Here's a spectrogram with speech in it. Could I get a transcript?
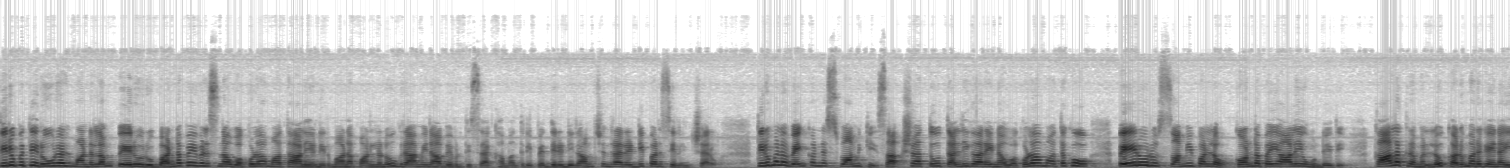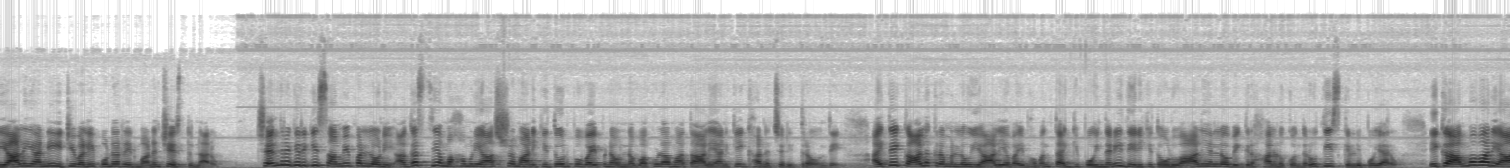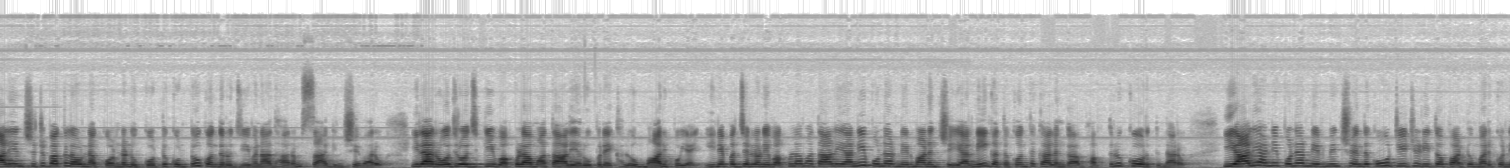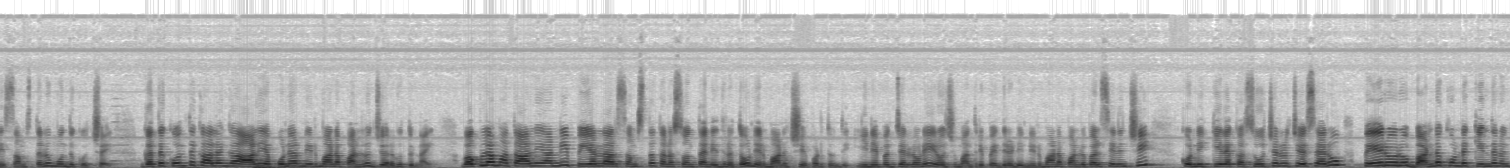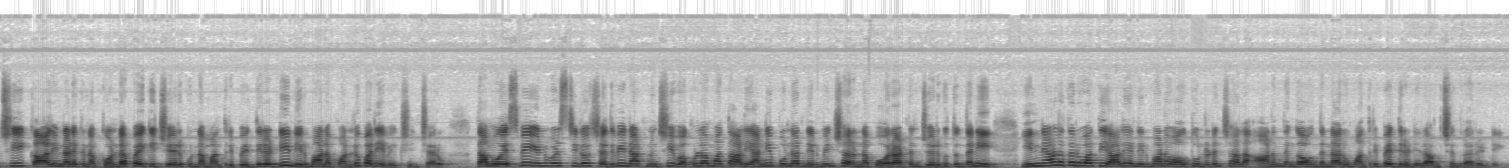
తిరుపతి రూరల్ మండలం పేరూరు బండపై వెలిసిన వకుళామాత ఆలయ నిర్మాణ పనులను గ్రామీణాభివృద్ధి శాఖ మంత్రి పెద్దిరెడ్డి రామచంద్రారెడ్డి పరిశీలించారు. తిరుమల వెంకన్న స్వామికి సాక్షాత్తు తల్లిగారైన వకుళామాతకు పేరూరు సమీపంలో కొండపై ఆలయం ఉండేది. కాలక్రమంలో కనుమరుగైన ఈ ఆలయాన్ని ఇటీవలి పునర్నిర్మాణం చేస్తున్నారు. చంద్రగిరికి సమీపంలోని అగస్త్య మహముని ఆశ్రమానికి తూర్పు వైపున ఉన్న వకుళమాత ఆలయానికి ఘన చరిత్ర ఉంది. అయితే కాలక్రమంలో ఈ ఆలయ వైభవం తగ్గిపోయిందని దీనికి తోడు ఆలయంలో విగ్రహాలను కొందరు తీసుకెళ్ళిపోయారు. ఇక అమ్మవారి ఆలయం చుట్టుపక్కల ఉన్న కొండను కొట్టుకుంటూ కొందరు జీవనాధారం సాగించేవారు. ఇలా రోజు రోజుకి వకుళామాత ఆలయ రూపురేఖలు మారిపోయాయి. ఈ నేపథ్యంలోనే వకుళమాత ఆలయాన్ని పునర్నిర్మాణం చేయాలని గత కొంతకాలంగా భక్తులు కోరుతున్నారు. ఈ ఆలయాన్ని పునర్నిర్మించేందుకు టీటీడీతో పాటు మరికొన్ని సంస్థలు ముందుకొచ్చాయి. గత కొంతకాలంగా ఆలయ పునర్నిర్మాణ పనులు జరుగుతున్నాయి. వకులామాత ఆలయాన్ని పిఎల్ఆర్ సంస్థ తన సొంత నిధులతో నిర్మాణం చేపడుతుంది. ఈ నేపథ్యంలోనే ఈరోజు మంత్రి పెద్దిరెడ్డి నిర్మాణ పనులు పరిశీలించి కొన్ని కీలక సూచనలు చేశారు. పేరూరు బండకొండ కింద నుంచి కాలినడకన కొండపైకి చేరుకున్న మంత్రి పెద్దిరెడ్డి నిర్మాణ పనులు పర్యవేక్షించారు. తాము ఎస్వీ యూనివర్సిటీలో చదివినాటి నుంచి వకులామాత ఆలయాన్ని పునర్నిర్మించాలన్న పోరాటం జరుగుతుందని ఇన్నేళ్ళ తర్వాత ఆలయ నిర్మాణం అవుతుండడం చాలా ఆనందంగా ఉందన్నారు మంత్రి పెద్దిరెడ్డి రామచంద్రారెడ్డి.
